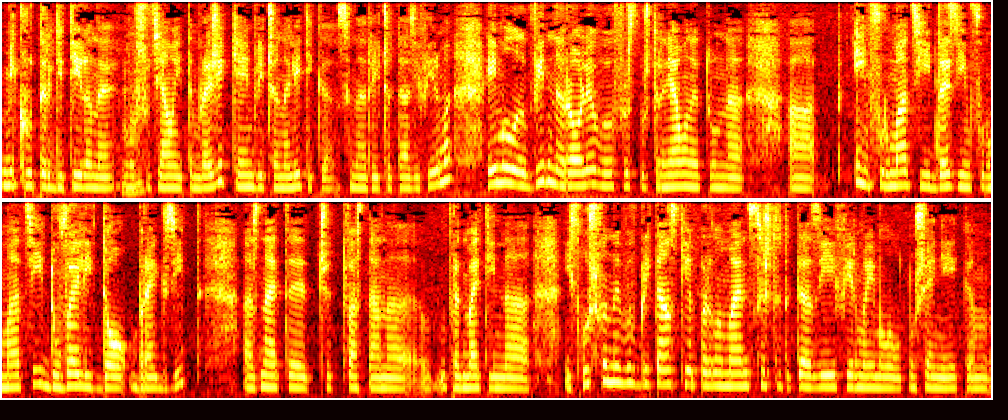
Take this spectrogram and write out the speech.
микротаргетиране mm -hmm. в социалните мрежи, Cambridge Analytica се нарича тази фирма, е имала видна роля в разпространяването на а, информации и дезинформации, довели до Брекзит. Знаете, че това стана предмети на изслушване в британския парламент. Същата тази фирма е имала отношение към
